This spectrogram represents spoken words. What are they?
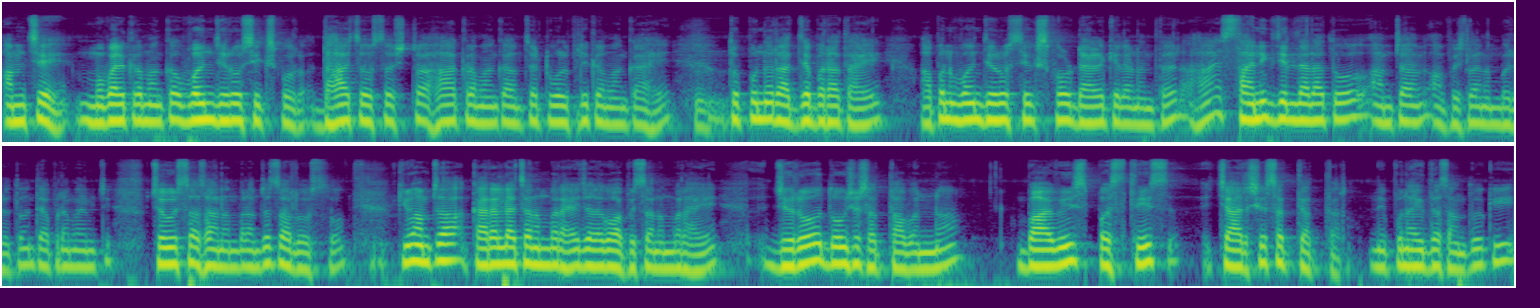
आमचे मोबाईल क्रमांक वन झिरो सिक्स फोर दहा चौसष्ट हा क्रमांक आमचा टोल फ्री क्रमांक आहे. तो पूर्ण राज्यभरात आहे. आपण one zero six four dial केल्यानंतर हा स्थानिक जिल्ह्याला तो आमच्या ऑफिसला नंबर येतो आणि त्याप्रमाणे आमचे चोवीस तास हा नंबर आमचा चालू असतो. किंवा आमचा कार्यालयाचा नंबर आहे जळगाव ऑफिसचा नंबर आहे झिरो दोनशे सत्तावन्न बावीस पस्तीस चारशे सत्याहत्तर. मी पुन्हा एकदा सांगतो की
